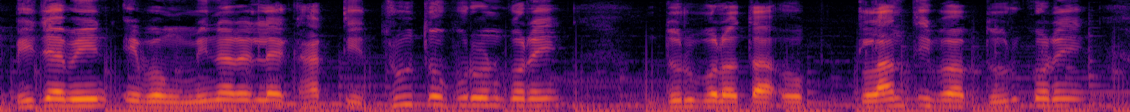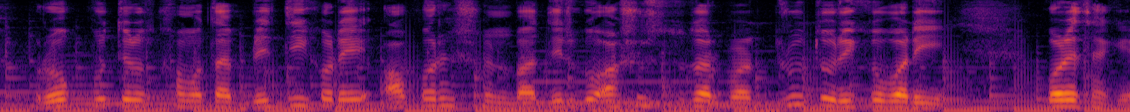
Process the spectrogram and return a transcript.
ভিটামিন এবং মিনারেলের ঘাটতি দ্রুত পূরণ করে দুর্বলতা ও ক্লান্তিভাব দূর করে, রোগ প্রতিরোধ ক্ষমতা বৃদ্ধি করে, অপারেশন বা দীর্ঘ অসুস্থতার পর দ্রুত রিকভারি করে থাকে।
